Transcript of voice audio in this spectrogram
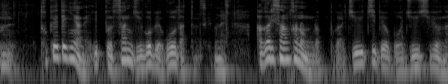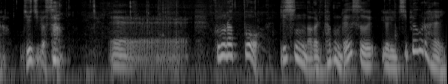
うん、時計的にはね1分35秒5だったんですけどね。上がり3カノンのラップが11秒511秒711秒3、えーこのラップを自身の上がり多分レースより1秒ぐらい早い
